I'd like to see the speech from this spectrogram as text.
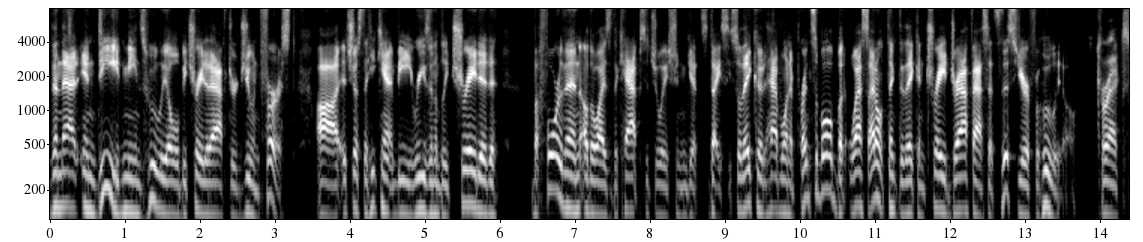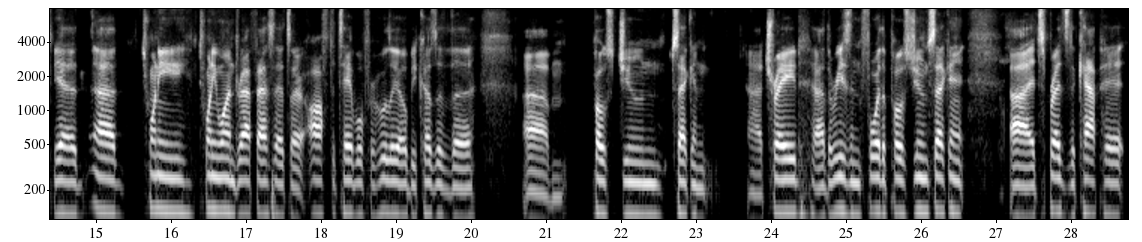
then that indeed means Julio will be traded after June 1st. Uh, it's just that he can't be reasonably traded before then. Otherwise, the cap situation gets dicey. So they could have one in principle, but Wes, I don't think that they can trade draft assets this year for Julio. Correct. Yeah. Uh, 2021 draft assets are off the table for Julio because of the um, post June 2nd uh, trade. Uh, the reason for the post June 2nd, uh, it spreads the cap hit.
